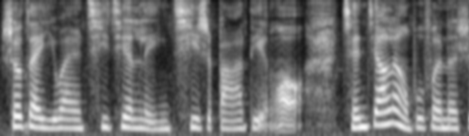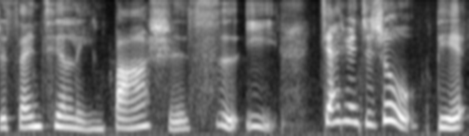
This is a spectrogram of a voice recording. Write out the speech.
收在一万七千零七十八点哦。成交量部分呢是三千零八十四亿，加权指数跌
